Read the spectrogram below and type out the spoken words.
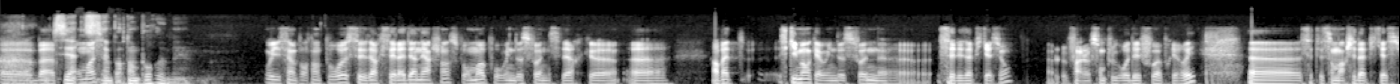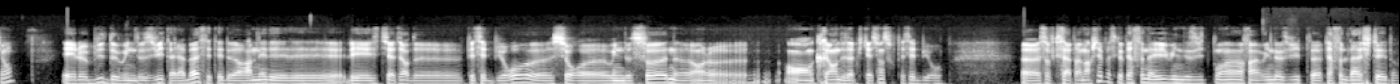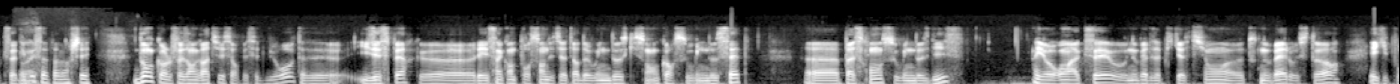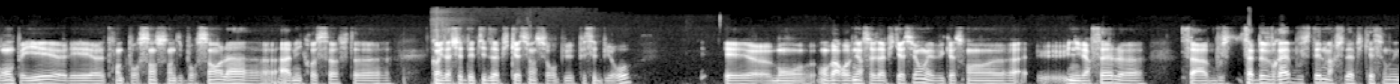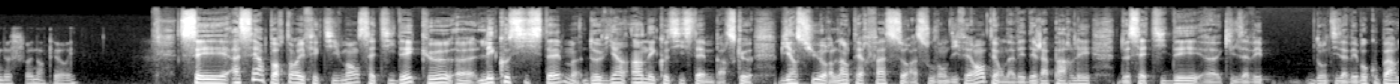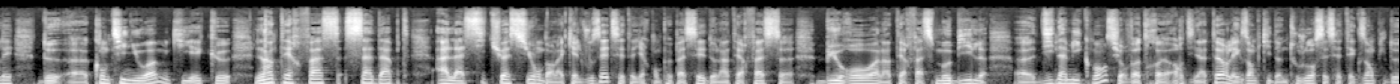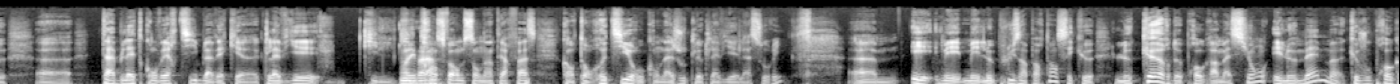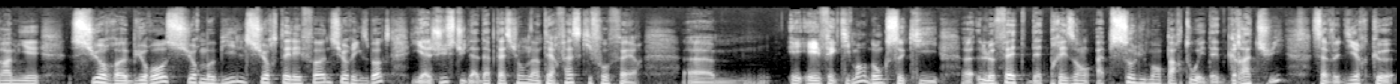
Euh, bah, c'est pour moi, c'est c'est important pour eux, mais Oui, c'est important pour eux. C'est-à-dire que c'est la dernière chance pour moi pour Windows Phone. C'est-à-dire que, euh, en fait, ce qui manque à Windows Phone, euh, c'est les applications. Enfin, son plus gros défaut a priori, euh, c'était son marché d'applications. Et le but de Windows 8 à la base, c'était de ramener des- les utilisateurs de PC de bureau euh, sur euh, Windows Phone en créant des applications sur PC de bureau. Euh, sauf que ça n'a pas marché parce que personne n'a eu Windows 8. Enfin, Windows 8, euh, personne l'a acheté, donc ça, du Ouais. coup, ça n'a pas marché. Donc, en le faisant gratuit sur PC de bureau, t'as- ils espèrent que euh, les 50% d'utilisateurs de Windows qui sont encore sous Windows 7 euh, passeront sous Windows 10 et auront accès aux nouvelles applications euh, toutes nouvelles au store et qui pourront payer euh, les euh, 30%, 70% là euh, à Microsoft euh, quand ils achètent des petites applications sur PC de bureau. Et euh, bon, on va revenir sur les applications, mais vu qu'elles seront euh, universelles, euh, ça, ça devrait booster le marché d'applications Windows Phone en théorie. C'est assez important effectivement cette idée que euh, l'écosystème devient un écosystème parce que bien sûr l'interface sera souvent différente et on avait déjà parlé de cette idée euh, qu'ils avaient dont ils avaient beaucoup parlé de euh, continuum, qui est que l'interface s'adapte à la situation dans laquelle vous êtes, c'est-à-dire qu'on peut passer de l'interface euh, bureau à l'interface mobile euh, dynamiquement sur votre ordinateur. L'exemple qui donne toujours, c'est cet exemple de tablette convertible avec clavier qui, qui Oui, voilà. transforme son interface quand on retire ou qu'on ajoute le clavier et la souris. Euh, et, mais, mais le plus important, c'est que le cœur de programmation est le même que vous programmiez sur euh, bureau, sur mobile, sur téléphone, sur Xbox. Il y a juste une adaptation de l'interface qu'il faut faire. Euh, et, et effectivement, donc, ce qui, euh, le fait d'être présent absolument partout et d'être gratuit, ça veut dire que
